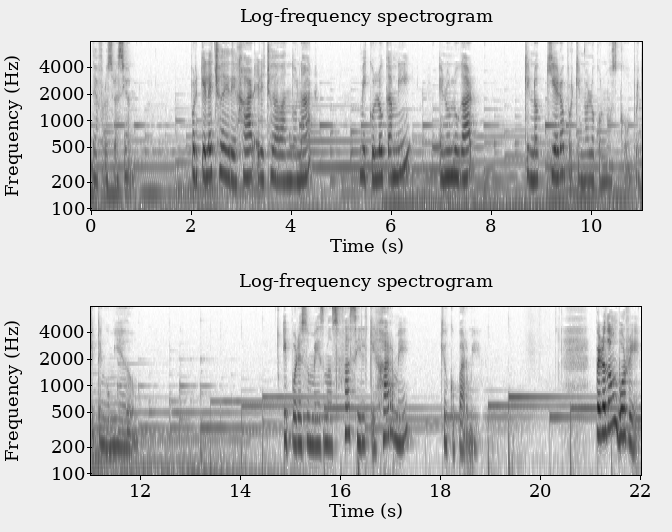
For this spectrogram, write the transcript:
de frustración porque el hecho de dejar, el hecho de abandonar, me coloca a mí en un lugar que no quiero porque no lo conozco, porque tengo miedo. Y por eso me es más fácil quejarme que ocuparme. Pero don't worry,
